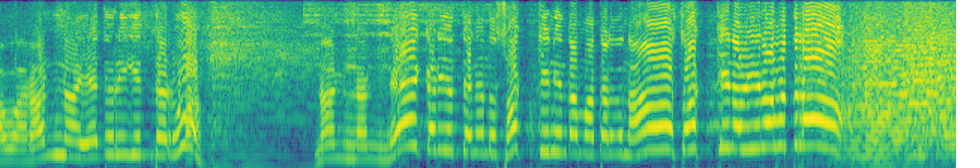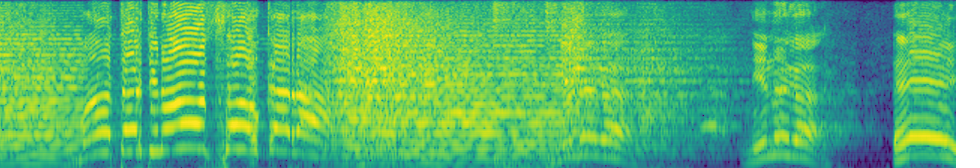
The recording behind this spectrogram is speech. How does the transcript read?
ಅವರನ್ನ ಎದುರಿಗಿದ್ದರು ನನ್ನನ್ನೇ ಕಡಿಯುತ್ತೇನೆಂದು ಸೊಕ್ಕಿನಿಂದ ಮಾತಾಡಿದ ನಾ ಸೊಕ್ಕಿನ ವೀರಭದ್ರ ಮಾತಾಡ್ತೀನೋ ಸಾಹುಕಾರ ನಿನಗ ನಿನಗ ಏಯ್!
